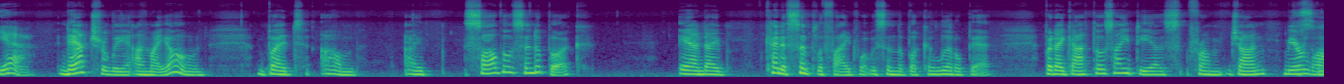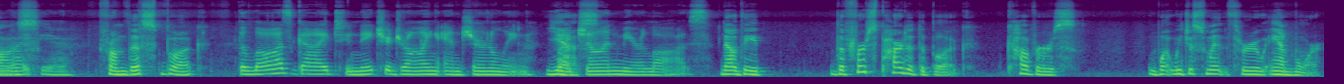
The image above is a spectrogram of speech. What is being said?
Yeah. naturally on my own, but um, I saw those in a book and I kind of simplified what was in the book a little bit. But I got those ideas from John Muir Laws right from this book. The Laws Guide to Nature Drawing and Journaling by John Muir Laws. Now the the first part of the book covers what we just went through and more.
